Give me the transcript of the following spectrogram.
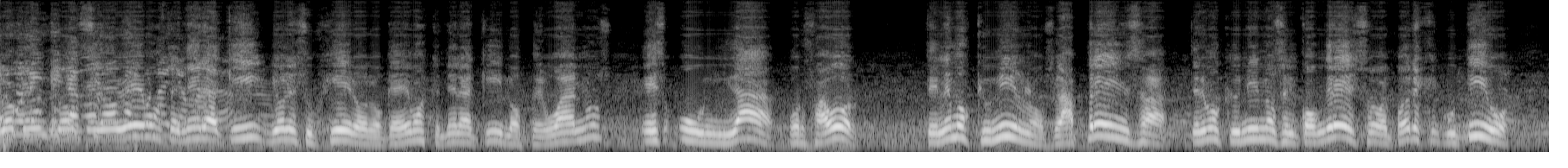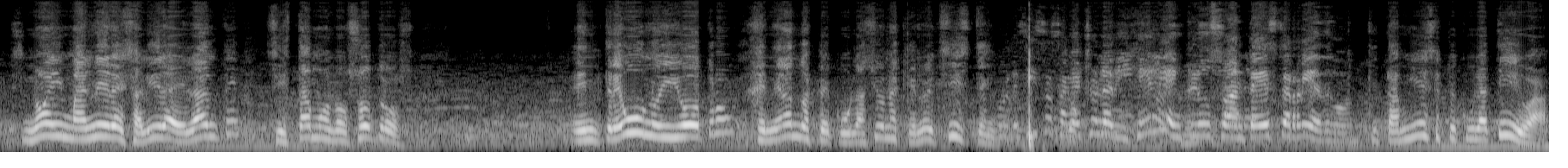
Lo que, debemos tener aquí, yo les sugiero, lo que debemos tener aquí los peruanos es unidad, por favor. Tenemos que unirnos, la prensa, tenemos que unirnos el Congreso, el Poder Ejecutivo. No hay manera de salir adelante si estamos nosotros entre uno y otro generando especulaciones que no existen. Congresistas han hecho la vigilia incluso ante este riesgo. Que también es especulativa.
